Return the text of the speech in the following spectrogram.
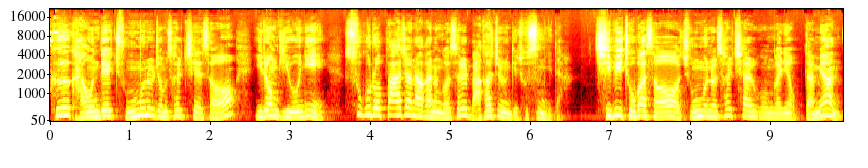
그 가운데 중문을 좀 설치해서 이런 기운이 수구로 빠져나가는 것을 막아주는 게 좋습니다. 집이 좁아서 중문을 설치할 공간이 없다면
